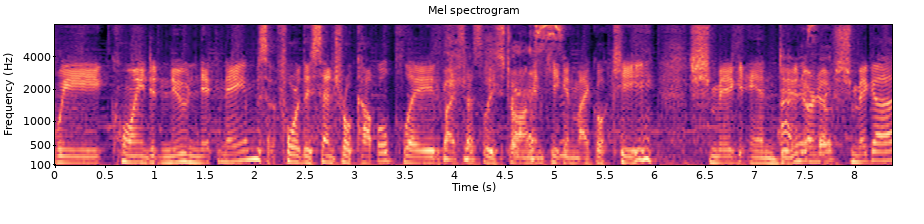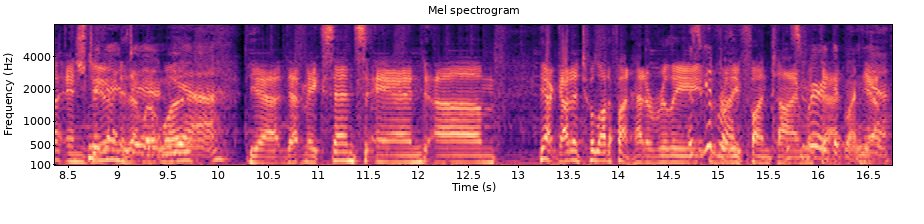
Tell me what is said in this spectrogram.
We coined new nicknames for the central couple played by Cecily Strong and Keegan Michael Key, Schmig and Dune, or no, Obviously. Schmiga and Schmiga Dune. and Is that what it was? yeah. yeah, that makes sense. And um, yeah, got into a lot of fun. Had a really, a really one. fun time It's a with very that. good one, yeah.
